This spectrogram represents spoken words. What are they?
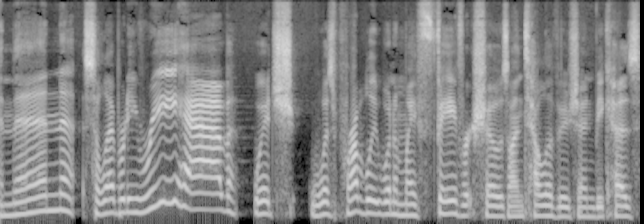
and then Celebrity Rehab, which was probably one of my favorite shows on television because,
